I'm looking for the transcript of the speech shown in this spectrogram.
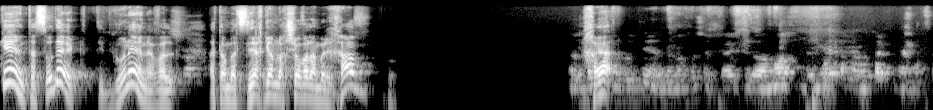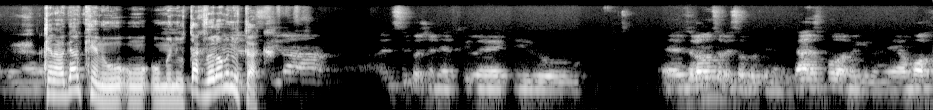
כן, אתה צודק, תתגונן, אבל אתה מצליח גם לחשוב על המרחב? חיה- אז אני לא חושב שכאילו המוח באמת מנותק מהמצבים האלה. כן, אבל גם כן, הוא, מנותק ולא מנותק. בסתירה, אין סיבה שאני אתחיל כאילו, זה לא מצב הישרדותי נגיד, אז פה נגיד אני- המוח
